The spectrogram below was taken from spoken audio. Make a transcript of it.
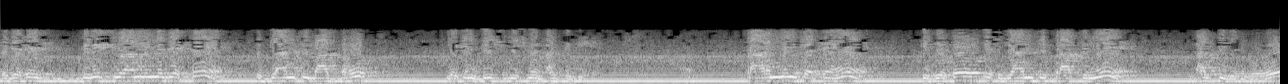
तो जैसे विवेक चूड़ामणि में देखते हैं तो ज्ञान की बात बहुत, लेकिन बीच बीच में भक्ति भी है। प्रारंभ में कहते हैं कि देखो, इस ज्ञान की प्राप्ति में भक्ति जो है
